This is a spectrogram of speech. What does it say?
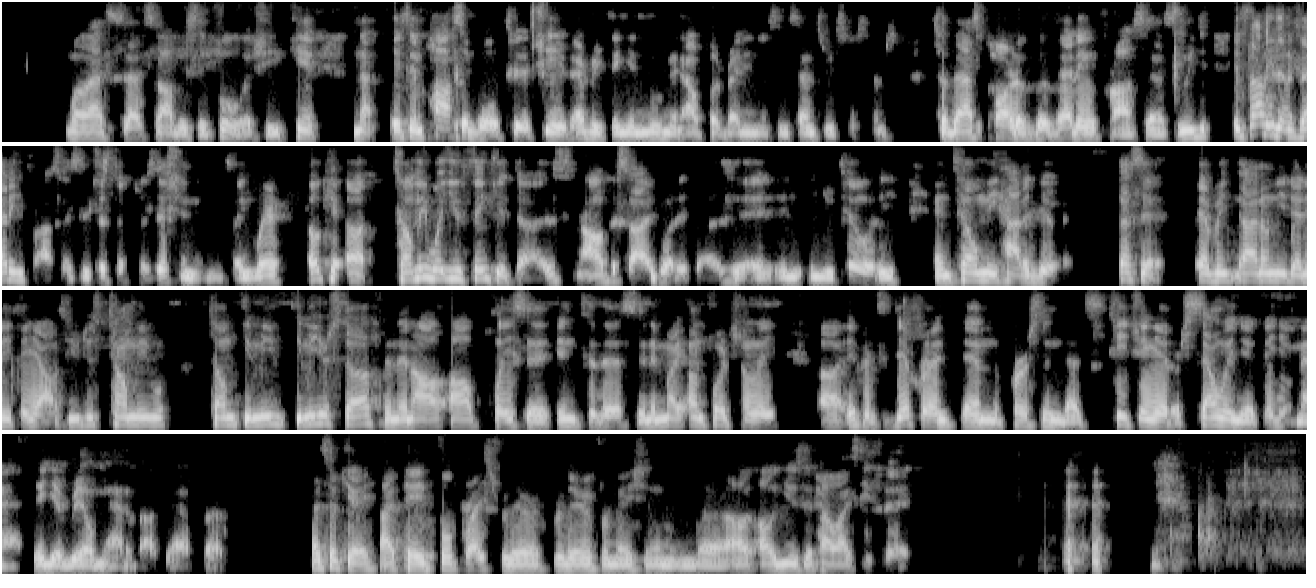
Well, that's that's obviously foolish. You can't. Not, it's impossible to achieve everything in movement, output, readiness, and sensory systems. So that's part of the vetting process. We, it's not even a vetting process. It's just a positioning. It's like where okay, uh, tell me what you think it does. I'll decide what it does in, in, in utility, and tell me how to do it. That's it every I don't need anything else. You just tell me tell me give me give me your stuff and then I'll I'll place it into this. And it might unfortunately uh, if it's different than the person that's teaching it or selling it, they get mad. They get real mad about that. But that's okay. I paid full price for their for their information, and uh, I'll, I'll use it how I see fit.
